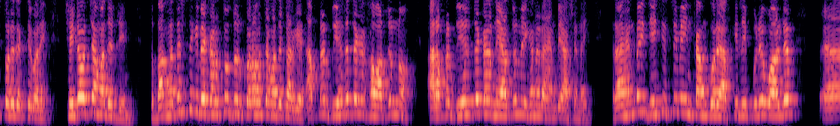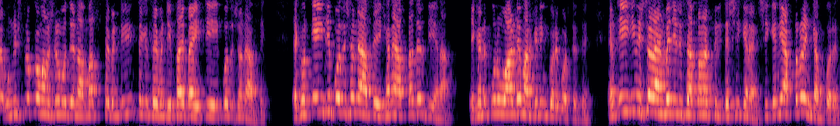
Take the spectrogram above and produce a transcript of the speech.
স্তরে দেখতে পারি, সেটা হচ্ছে আমাদের ড্রিম তো বাংলাদেশ থেকে বেকারত্ব দূর করা হচ্ছে আমাদের টার্গেট আপনার দুই হাজার টাকা খাওয়ার জন্য আর আপনার দুই হাজার টাকা নেওয়ার জন্য এখানে রায়হান ভাই আসে নাই। রায়হান ভাই যে সিস্টেমে ইনকাম করে আজকে লিপগুড়ে ওয়ার্ল্ডের উনিশ লক্ষ মানুষের মধ্যে নাম্বার সেভেন্টি থেকে সেভেন্টি ফাইভ বা এইটি এই পজিশনে আছে। এখন এই যে পজিশনে আছে, এখানে আপনাদের দিয়ে না, এখানে পুরো ওয়ার্ল্ডে মার্কেটিং করে করতেছে। এই জিনিসটা রায়হান ভাই যেতেছে আপনারা ফ্রিতে শিখে নেন, শিখে নিয়ে আপনারাও ইনকাম করেন।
